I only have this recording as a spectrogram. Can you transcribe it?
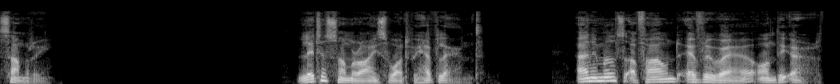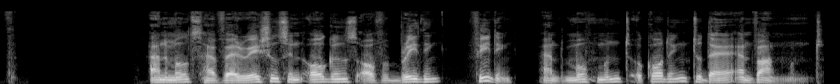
Summary Let us summarize what we have learned. Animals are found everywhere on the earth. Animals have variations in organs of breathing, feeding, and movement according to their environment.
